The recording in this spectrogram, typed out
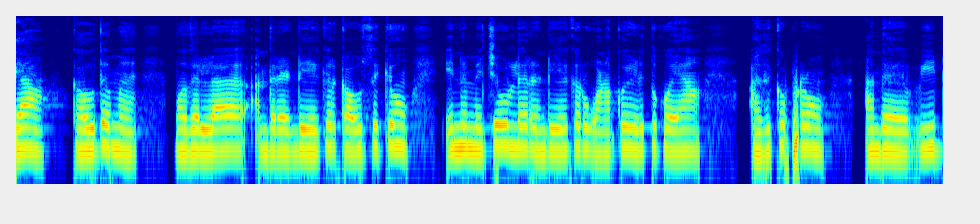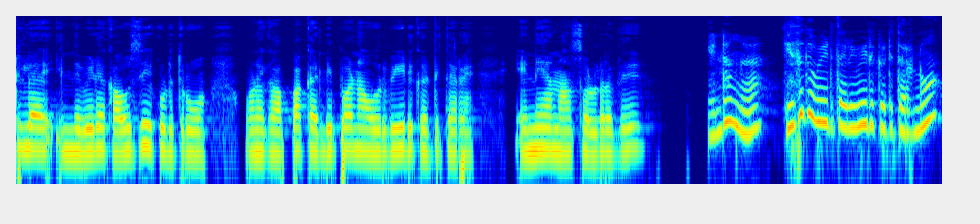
யா கௌதம முதல்ல அந்த ரெண்டு ஏக்கர் கௌசிக்கும் இன்னும் மிச்சம் உள்ள ரெண்டு ஏக்கர் உனக்கும் எடுத்துக்கோயா. அதுக்கப்புறம் அந்த வீட்டில் இந்த வீடை கௌசிக்கு கொடுத்துருவோம். உனக்கு அப்பா கண்டிப்பாக நான் ஒரு வீடு கட்டித்தரேன். என்னையா நான் சொல்கிறது என்னங்க? எதுக்கு வீடு தர வீடு கட்டி தரணும்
